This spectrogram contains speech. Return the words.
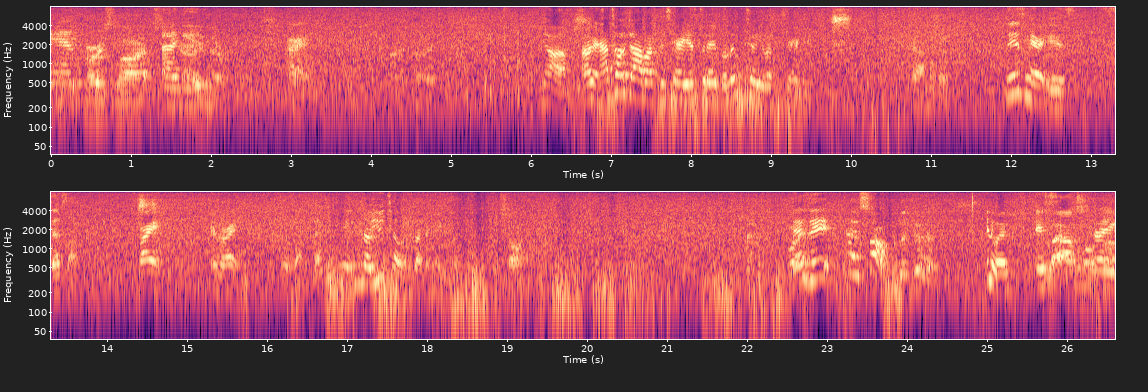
And the Curry slides. I did. know. alright. Alright, alright. Yeah. Okay, I told y'all about this hair yesterday, but let me tell you about this hair again. Yeah, hold up. This hair is so soft. Right? Am I right? So soft. No, you tell them about the hair. It's soft. That's it? Yeah, it's soft. It look good. Anyway, it's Relax soft straight.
